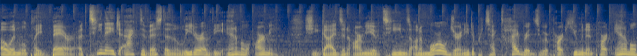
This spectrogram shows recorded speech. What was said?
Owen will play Bear, a teenage activist and the leader of the Animal Army. She guides an army of teens on a moral journey to protect hybrids who are part human and part animal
